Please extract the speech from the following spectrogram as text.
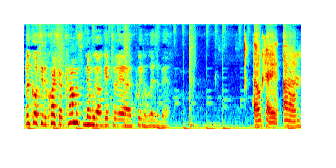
let's go to the question or comments and then we're to get to the uh, Queen Elizabeth. Okay. Um.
